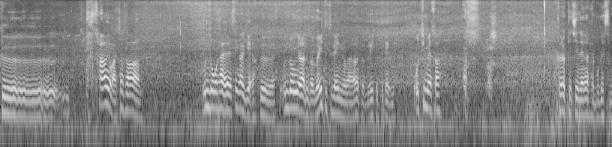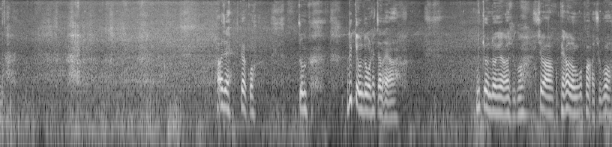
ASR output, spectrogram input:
그 상황에 맞춰서 운동을 할 생각이에요. 그 운동이라는 건 웨이트 트레이닝을 말하는 거 웨이트 트레이닝. 오팀에서 그렇게 진행을 해보겠습니다. 어제 그래갖고 좀 늦게 운동을 했잖아요. 늦게 운동해가지고 집에 와서 배가 너무 고파가지고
